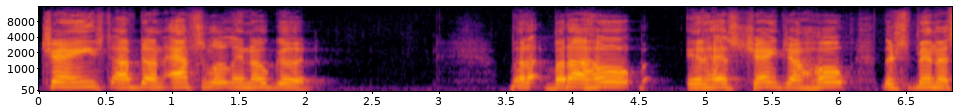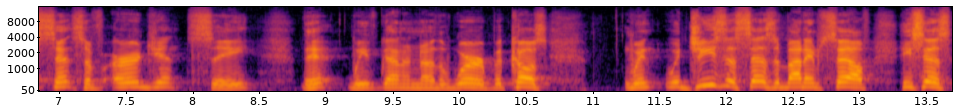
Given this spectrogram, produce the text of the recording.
changed, I've done absolutely no good. But, but I hope it has changed. I hope there's been a sense of urgency that we've got to know the word because when, when Jesus says about himself, he says,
